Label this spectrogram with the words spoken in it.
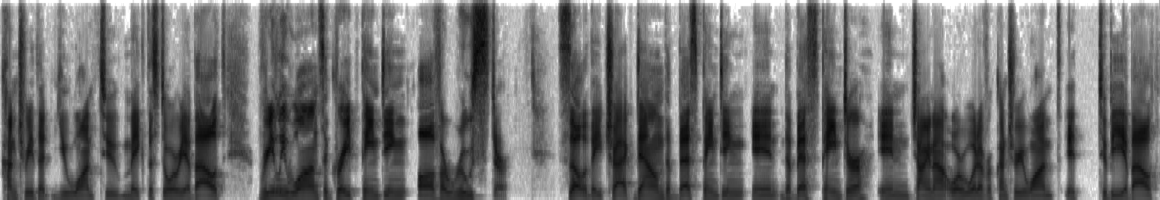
country that you want to make the story about really wants a great painting of a rooster so they track down the best painting in the best painter in china or whatever country you want it to be about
